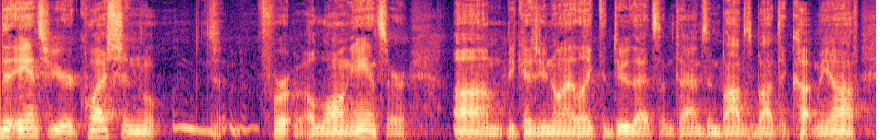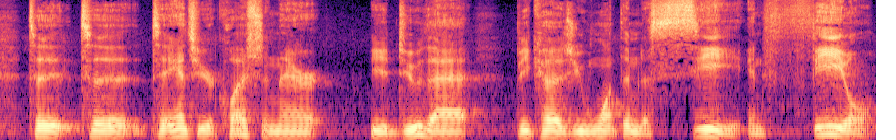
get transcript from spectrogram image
to answer your question, for a long answer, um, because you know I like to do that sometimes, and Bob's about to cut me off. To to to answer your question, there, you do that because you want them to see and feel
